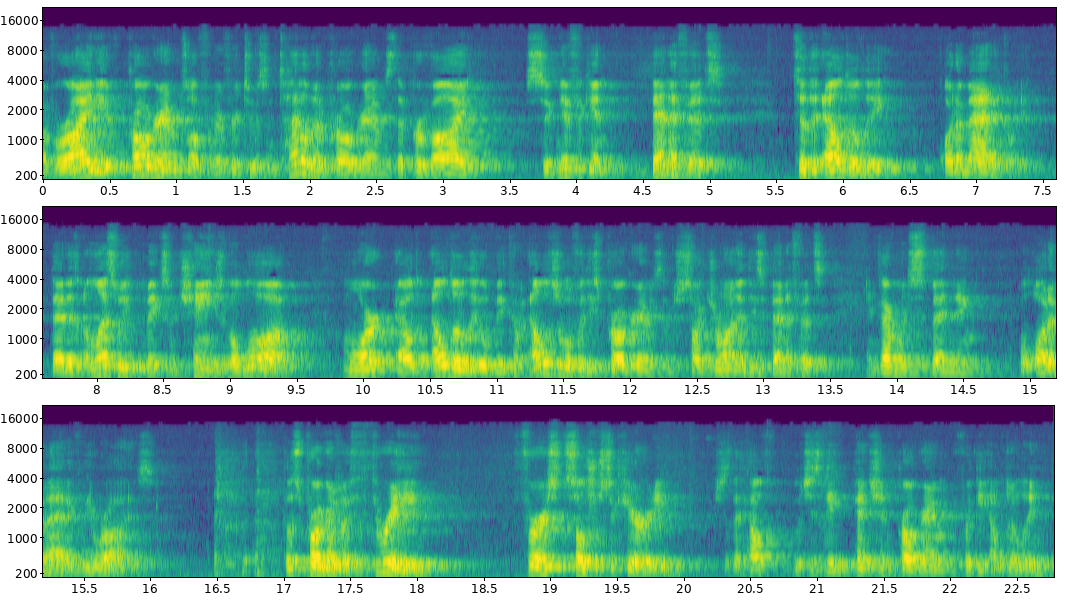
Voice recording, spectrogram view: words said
a variety of programs, often referred to as entitlement programs, that provide significant benefits to the elderly automatically. That is, unless we make some change in the law, more elderly will become eligible for these programs and start drawing on these benefits, and government spending will automatically rise. Those programs are three. First, Social Security, which is the health, which is the pension program for the elderly.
